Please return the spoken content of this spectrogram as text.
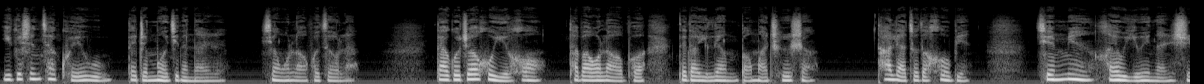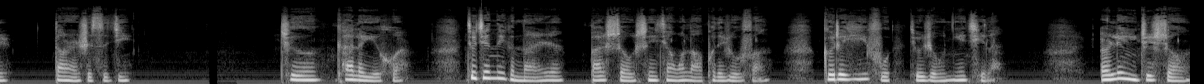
一个身材魁梧、戴着墨镜的男人向我老婆走来。打过招呼以后，他把我老婆带到一辆宝马车上，他俩坐到后边。前面还有一位男士，当然是司机。车开了一会儿，就见那个男人把手伸向我老婆的乳房，隔着衣服就揉捏起来，而另一只手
